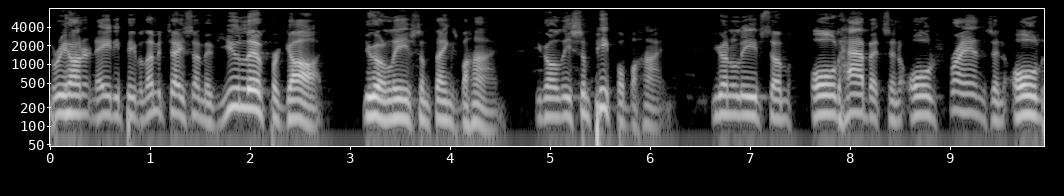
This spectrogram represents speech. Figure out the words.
380 people. Let me tell you something. If you live for God, you're going to leave some things behind. You're going to leave some people behind. You're going to leave some old habits and old friends and old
